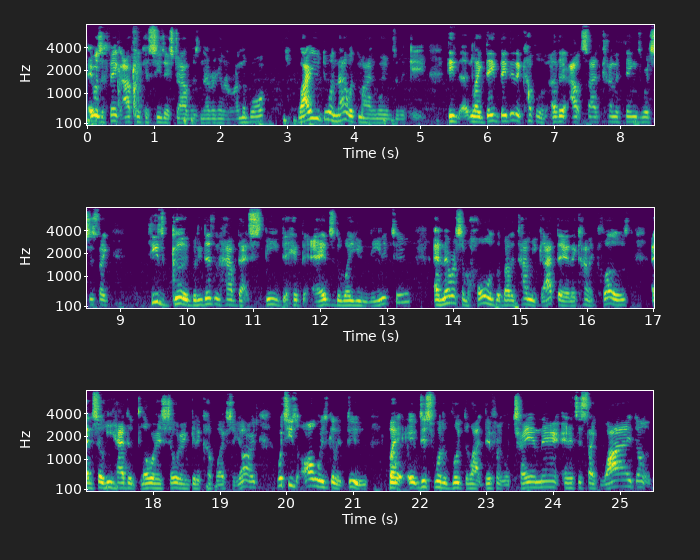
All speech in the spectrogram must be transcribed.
it was a fake option because CJ Stroud was never going to run the ball. Why are you doing that with Miyan Williams in the game? He like they they did a couple of other outside kind of things where it's just like he's good, but he doesn't have that speed to hit the edge the way you need it to. And there were some holes, but by the time he got there, they kind of closed, and so he had to lower his shoulder and get a couple extra yards, which he's always going to do. But it just would have looked a lot different with Trey in there. And it's just like, why don't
